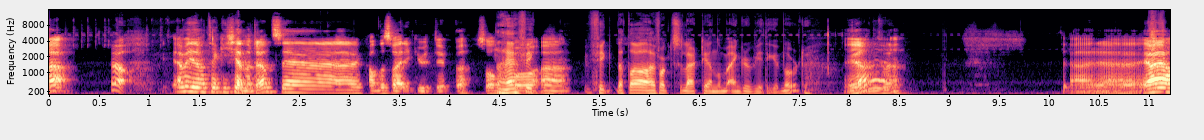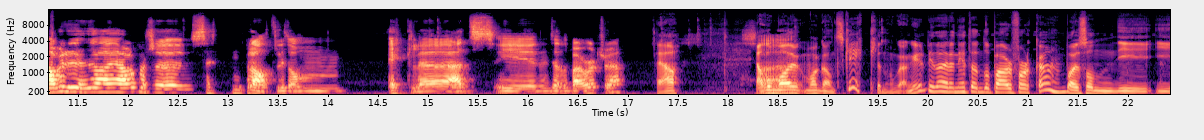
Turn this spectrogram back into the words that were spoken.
Ja. Ja. Jeg mener at jeg ikke kjenner til den, så jeg kan dessverre ikke utdype. Sånn Nei, på, fikk- eh, Fikk, dette har jeg faktisk lært gjennom Angry Video Game Nord. ja, ja. Det er eh, Ja, jeg har, vel, jeg har vel kanskje sett den prate litt om ekle ads i Nintendo Power, tror jeg. Ja. Ja, De var, var ganske ekle noen ganger, de der Nintendo Power-folka. Bare sånn i, i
